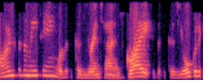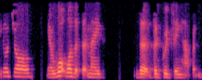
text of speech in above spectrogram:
tone for the meeting? Was it because your intern is great? Is it because you're good at your job? You know, what was it that made the the good thing happen?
